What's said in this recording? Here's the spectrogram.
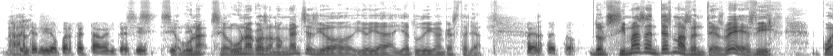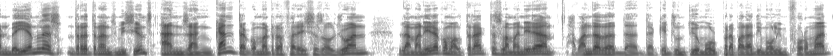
Vale. He entendido perfectamente, sí. Si, si, sí, alguna, si alguna cosa no enganxes, jo, jo ja, ja t'ho dic en castellà. sí. Perfecto. Doncs si m'has entès, m'has entès bé. És dir, quan veiem les retransmissions, ens encanta com et refereixes al Joan, la manera com el tractes, la manera, a banda de, de, de que ets un tio molt preparat i molt informat,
